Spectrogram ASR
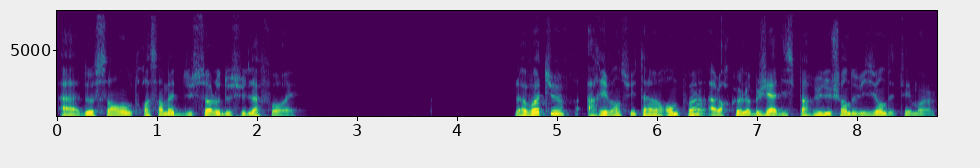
à 200 ou 300 mètres du sol au-dessus de la forêt. La voiture arrive ensuite à un rond-point alors que l'objet a disparu du champ de vision des témoins.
